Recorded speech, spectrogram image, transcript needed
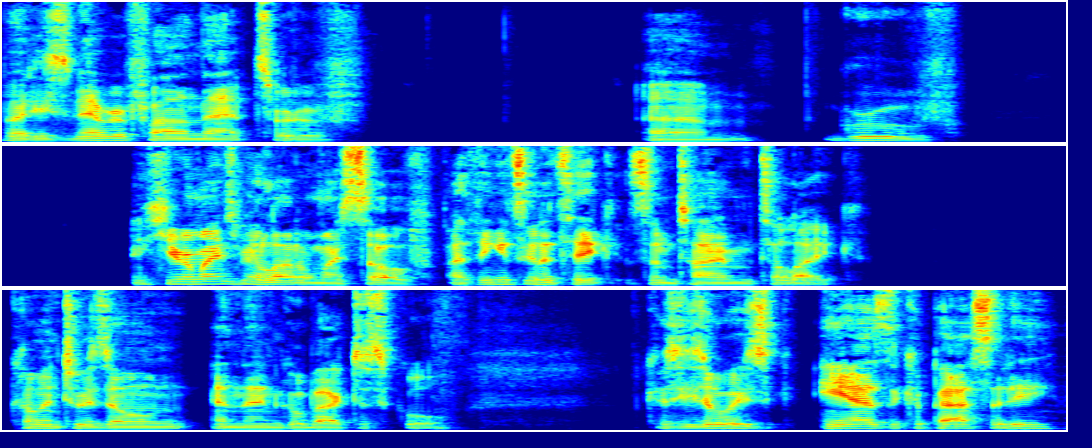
but he's never found that sort of um, groove he reminds me a lot of myself. I think it's going to take some time to like come into his own and then go back to school because he's always he has the capacity,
